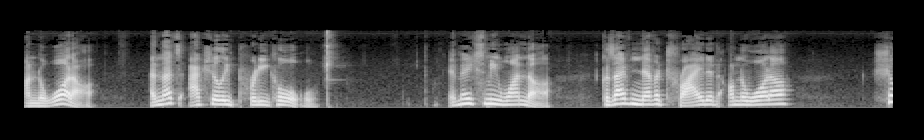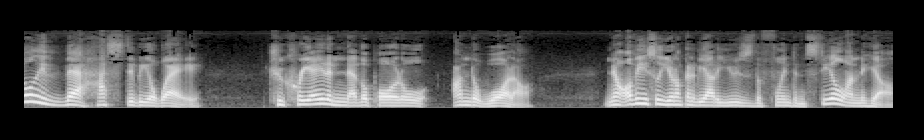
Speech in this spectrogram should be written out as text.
underwater, and that's actually pretty cool. It makes me wonder, because I've never tried it underwater surely there has to be a way to create a nether portal underwater. Now, obviously, you're not going to be able to use the flint and steel under here,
